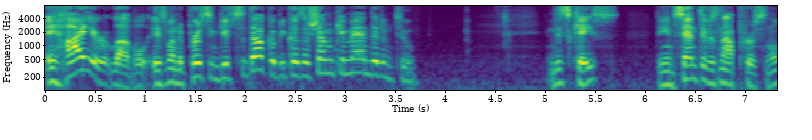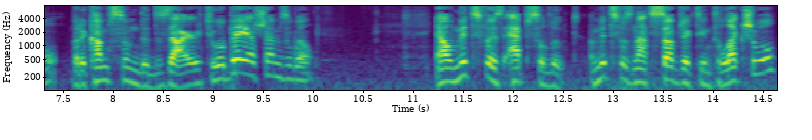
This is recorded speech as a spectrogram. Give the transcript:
A higher level is when a person gives tzedakah because Hashem commanded him to. In this case, the incentive is not personal, but it comes from the desire to obey Hashem's will. Now, a mitzvah is absolute. A mitzvah is not subject to intellectual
